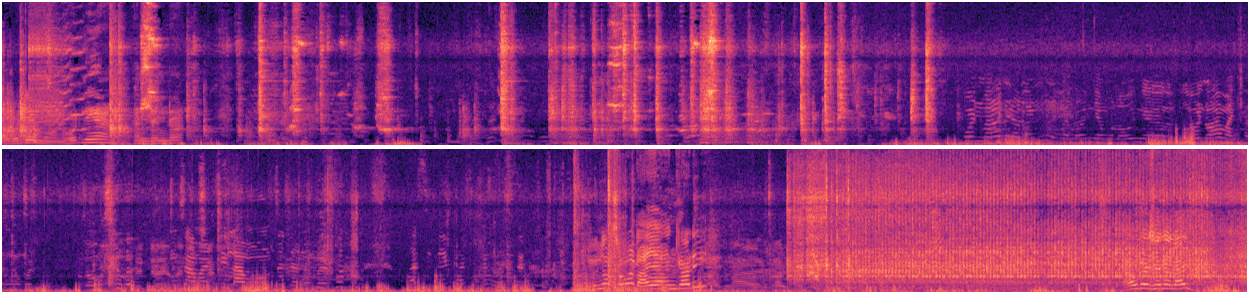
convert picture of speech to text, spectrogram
ఒకటే ఒకటి అంటుందా जुना सवाट आया गाडी आउट छैन लाइफ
